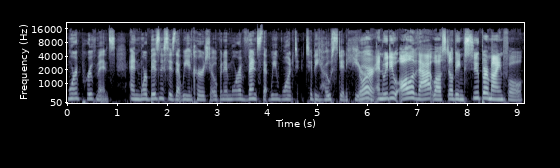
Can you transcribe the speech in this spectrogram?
more improvements and more businesses that we encourage to open and more events that we want to be hosted here. Sure. And we do all of that while still being super mindful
